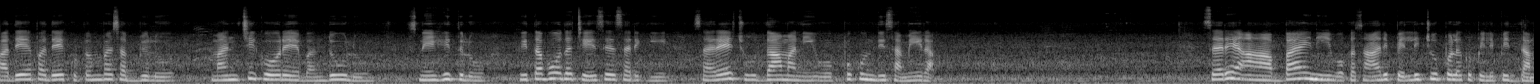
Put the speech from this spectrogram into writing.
పదే పదే కుటుంబ సభ్యులు మంచి కోరే బంధువులు స్నేహితులు హితబోధ చేసేసరికి సరే చూద్దామని ఒప్పుకుంది సమీర. సరే ఆ అబ్బాయిని ఒకసారి పెళ్ళి చూపులకు పిలిపిద్దాం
